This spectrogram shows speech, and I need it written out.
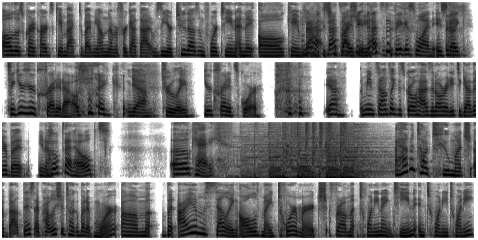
All those credit cards came back to bite me. I'll never forget that. It was the year 2014, and they all came Yeah, back. to that's actually me. that's the biggest one. Is like figure your credit out, like yeah, truly. your credit score. Yeah, I mean, it sounds like this girl has it already together, but you know. I hope that helped. Okay. I haven't talked too much about this. I probably should talk about it more. Um, but I am selling all of my tour merch from 2019 and 2020.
